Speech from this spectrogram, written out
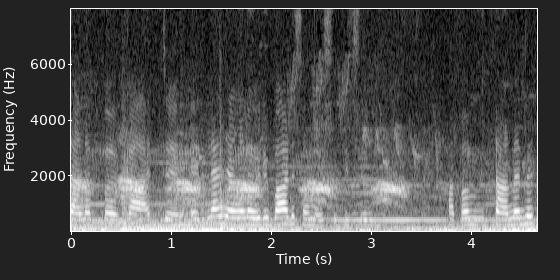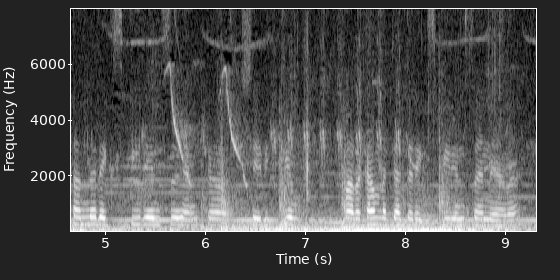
തണുപ്പ് കാറ്റ് എല്ലാം ഞങ്ങളെ ഒരുപാട് സന്തോഷിപ്പിച്ചു. അപ്പം തണൽ തന്നൊരു എക്സ്പീരിയൻസ് ഞങ്ങൾക്ക് ശരിക്കും മറക്കാൻ പറ്റാത്തൊരു എക്സ്പീരിയൻസ് തന്നെയാണ്.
